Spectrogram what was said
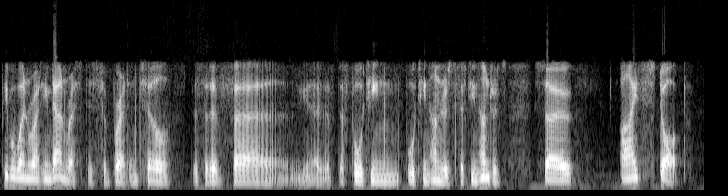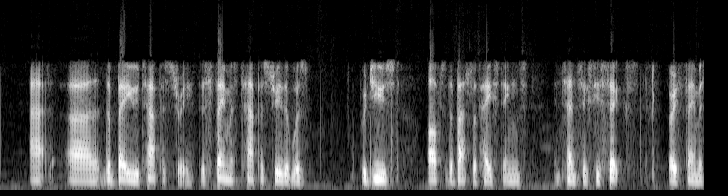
people weren't writing down recipes for bread until the sort of, uh, you know, the, the 14, 1400s, 1500s. So I stop at uh, the Bayeux Tapestry, this famous tapestry that was produced after the Battle of Hastings in 1066, very famous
